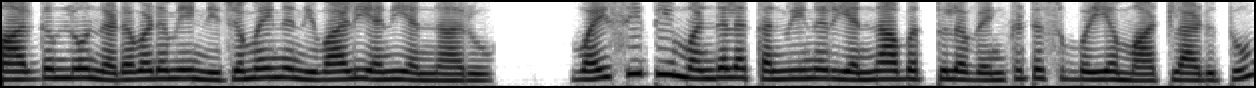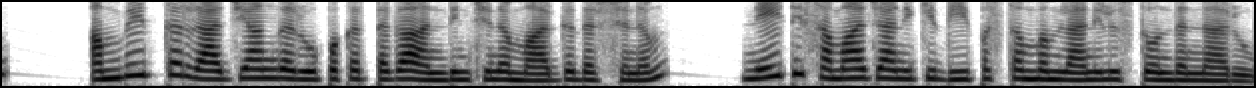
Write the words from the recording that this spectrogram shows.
మార్గంలో నడవడమే నిజమైన నివాళి అని అన్నారు. వైసీపీ మండల కన్వీనర్ ఎన్నాబత్తుల వెంకటసుబ్బయ్య మాట్లాడుతూ అంబేద్కర్ రాజ్యాంగ రూపకర్తగా అందించిన మార్గదర్శనం నేటి సమాజానికి దీపస్తంభంలా నిలుస్తోందన్నారు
